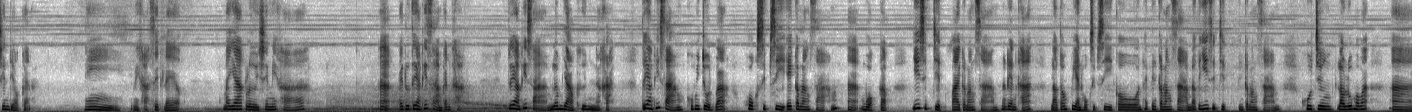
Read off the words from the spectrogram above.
เช่นเดียวกัน นี่เห็นไหมคะ เสร็จแล้ว ไม่ยากเลยใช่ไหมคะ อะไปดูตัวอย่างที่ 3 กันค่ะ ตัวอย่างที่ 3 เริ่มยาวขึ้นนะคะ ตัวอย่างที่ 3ครูมีโจทย์ว่า 64x กำลัง3อะบวกกับ 27y กำลัง3นักเรียนคะ เราต้องเปลี่ยน 64ก่อนให้เป็นกำลัง3แล้วก็ 27 เป็นกำลัง3ครูจึงเรารู้มาว่าอ่า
